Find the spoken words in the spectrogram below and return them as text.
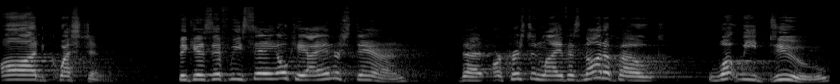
odd question. Because if we say, okay, I understand that our Christian life is not about what we do,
